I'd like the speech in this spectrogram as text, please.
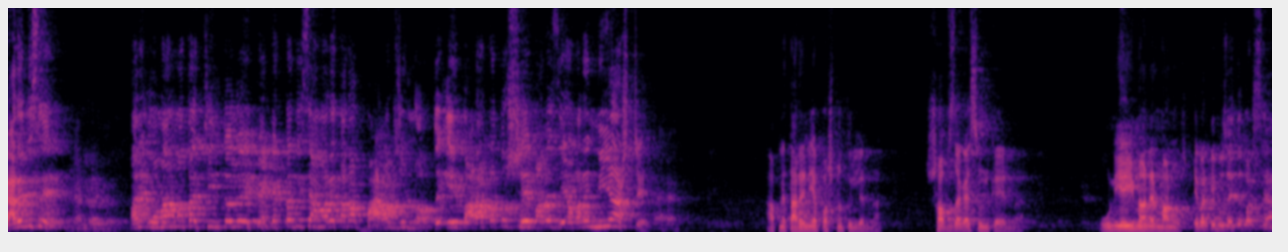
কারে দিছে? মানে ওনার মাথায় চিন্তা হলো এই প্যাকেটটা দিছে আমারে তারা ভাড়ার জন্য। তো এই ভাড়াটা তো সে পাবে যে আমারে নিয়ে আসছে। আপনি তারে নিয়ে প্রশ্ন তুললেন না সব জায়গায় চুলকায়েন না। উনি এই মানের মানুষ। এবার কি বুঝাইতে পারছেন?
